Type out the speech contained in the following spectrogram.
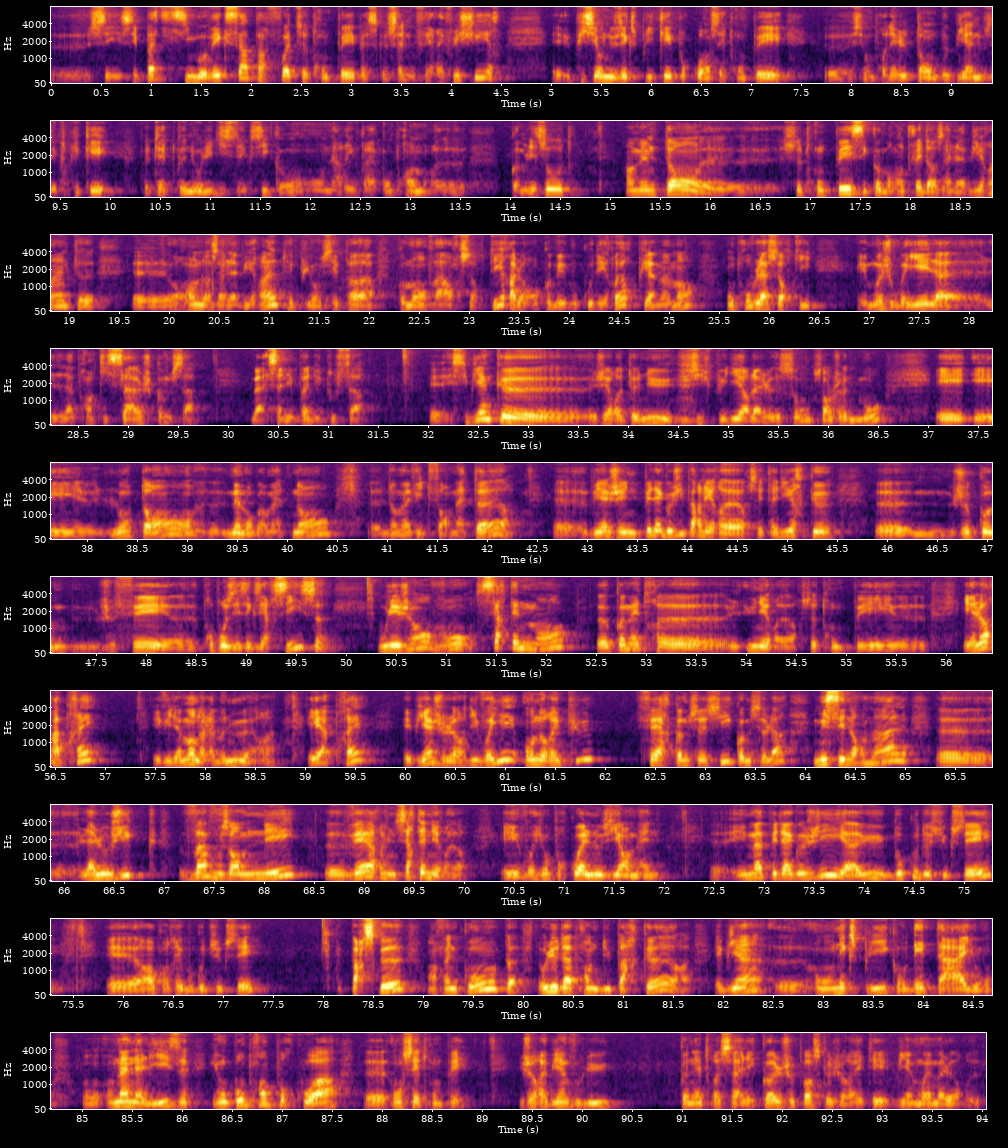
euh, c'est pas si mauvais que ça parfois de se tromper parce que ça nous fait réfléchir. Et puis si on nous expliquait pourquoi on s'est trompé, si on prenait le temps de bien nous expliquer, peut-être que nous, les dyslexiques, on, arriverait à comprendre comme les autres. En même temps, se tromper, c'est comme rentrer dans un labyrinthe. Euh, on rentre dans un labyrinthe et puis on ne sait pas comment on va en ressortir. Alors on commet beaucoup d'erreurs, puis à un moment, on trouve la sortie. Et moi, je voyais l'apprentissage comme ça. Ben, ça n'est pas du tout ça. Si bien que j'ai retenu, si je puis dire, la leçon, sans jeu de mots, et, longtemps, euh, même encore maintenant, euh, dans ma vie de formateur, eh bien j'ai une pédagogie par l'erreur, c'est-à-dire que euh, je, fais, euh, propose des exercices où les gens vont certainement euh, commettre une erreur, se tromper. et alors après, évidemment dans la bonne humeur, hein, et après, eh bien, je leur dis, voyez, on aurait pu faire comme ceci, comme cela, mais c'est normal, la logique va vous emmener vers une certaine erreur. Et voyons pourquoi elle nous y emmène. Et ma pédagogie a eu beaucoup de succès et rencontré beaucoup de succès. Parce que, en fin de compte, au lieu d'apprendre du par cœur, eh bien, euh, on explique, on détaille, on, analyse et on comprend pourquoi euh, on s'est trompé. J'aurais bien voulu connaître ça à l'école, je pense que j'aurais été bien moins malheureux.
